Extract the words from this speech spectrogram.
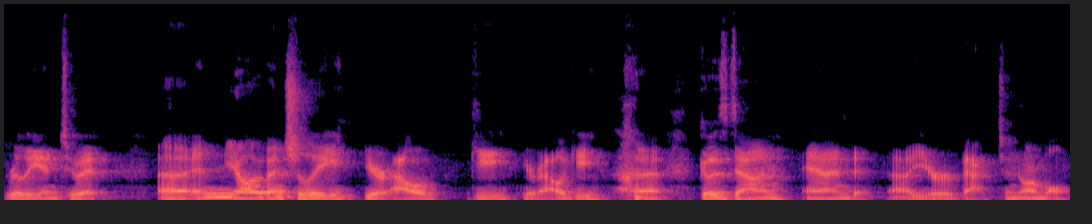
really into it. Uh, and you know, eventually your algae, your algae goes down and uh, you're back to normal.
